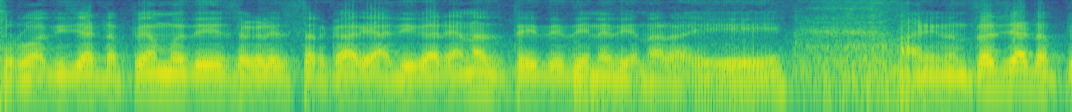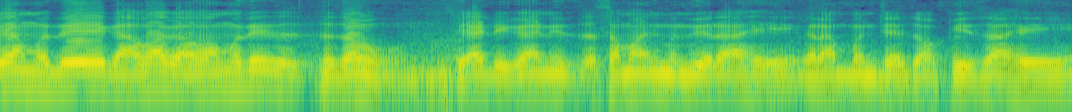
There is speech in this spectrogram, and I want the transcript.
सुरुवातीच्या टप्प्यामध्ये सगळे सरकारी अधिकाऱ्यांनाच ते ते देण्यात येणार आहे. आणि नंतरच्या टप्प्यामध्ये गावागावामध्ये जाऊन त्या ठिकाणी समाज मंदिर आहे ग्रामपंचायत ऑफिस आहे.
